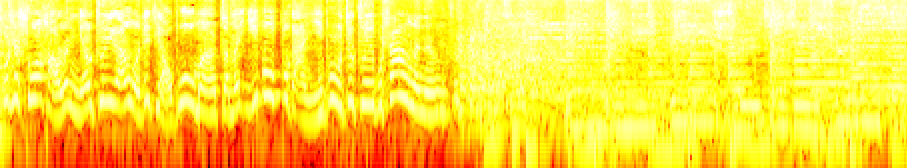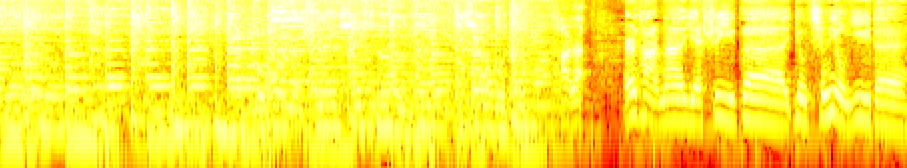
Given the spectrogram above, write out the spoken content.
不是说好了你要追赶我的脚步吗？怎么一步不赶一步就追不上了呢？好了，尔卡呢也是一个有情有义的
